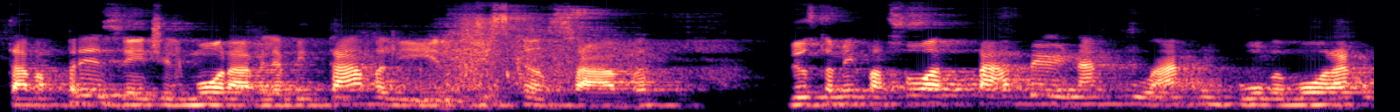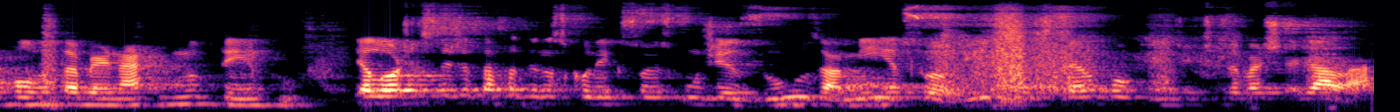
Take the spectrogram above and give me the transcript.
estava presente, ele morava, ele habitava ali, ele descansava, Deus também passou a tabernacular com o povo, a morar com o povo no tabernáculo no templo. E é lógico que você já está fazendo as conexões com Jesus, a minha, a sua vida, mas espera um pouquinho, a gente já vai chegar lá.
